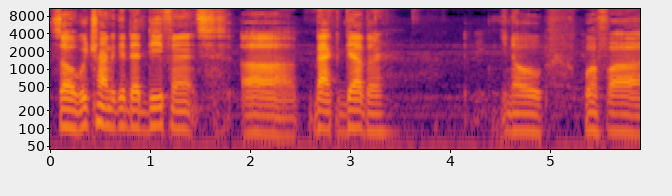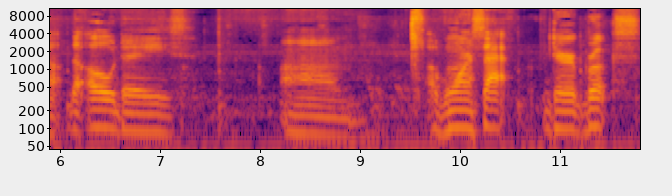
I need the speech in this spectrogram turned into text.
so we're trying to get that defense uh, back together. You know, with uh, the old days um, of Warren Sapp, Derrick Brooks,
